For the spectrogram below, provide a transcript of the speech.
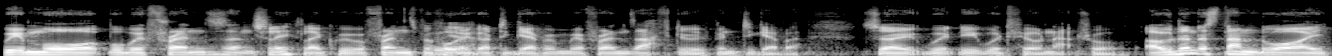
we're more well we're friends essentially. Like we were friends before we got together and we're friends after we've been together. So it would, it would feel natural. I would understand why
